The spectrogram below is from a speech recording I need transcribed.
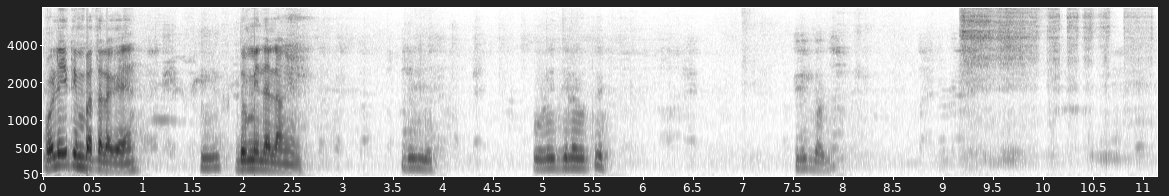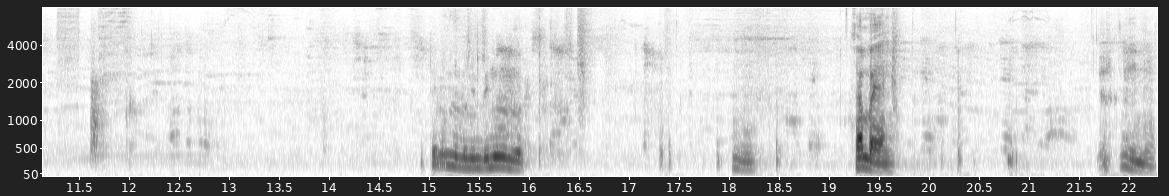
Ulitin ba talaga yan? Hmm, Dumi na lang yun. dumi. Kulay dilaw to eh. Libag. Ito lang naman yung binunot. Hmm. Saan ba yan? Ayun eh.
